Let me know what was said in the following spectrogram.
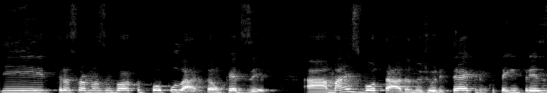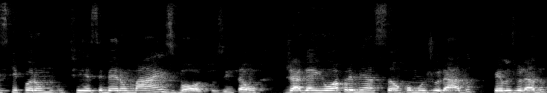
E transformamos em voto popular. Então, quer dizer, a mais votada no júri técnico tem empresas que foram que receberam mais votos. Então, já ganhou a premiação como jurado pelo jurado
